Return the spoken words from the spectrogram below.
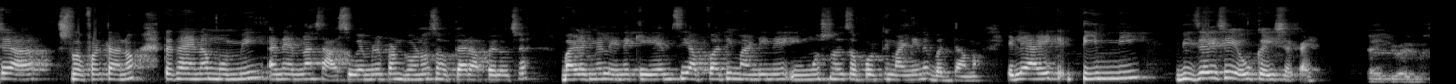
છે આ સફળતાનો તથા એના મમ્મી અને એમના સાસુ એમણે પણ ઘણો સહકાર આપેલો છે. બાળકને લઈને કેએમસી આપવાથી માંડીને ઇમોશનલ સપોર્ટથી માંડીને બધામાં. એટલે આ એક ટીમની વિજય છે એવું કહી શકાય. Thank you very much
